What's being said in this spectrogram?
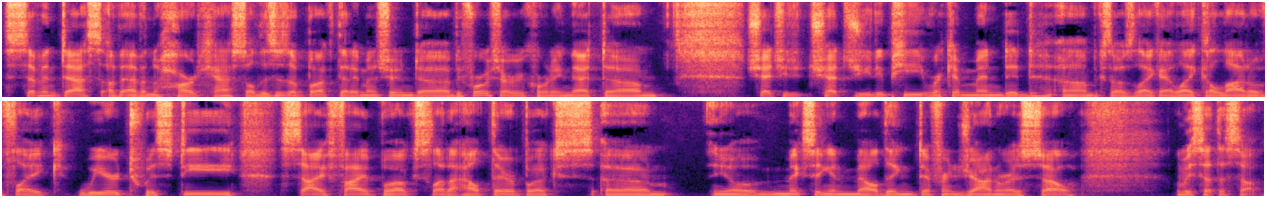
Seven Deaths of Evan Hardcastle. This is a book that I mentioned uh, before we started recording that um, Chat, Chat GPT recommended um, because I was like, I like a lot of like weird, twisty sci-fi books, a lot of out there books, um, you know, mixing and melding different genres. So let me set this up.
